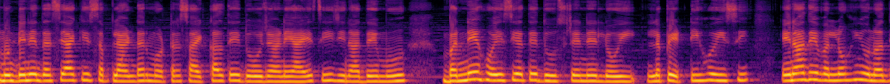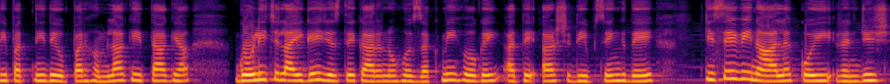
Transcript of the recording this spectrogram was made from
ਮੁੰਡੇ ਨੇ ਦੱਸਿਆ ਕਿ ਸਪਲੈਂਡਰ ਮੋਟਰਸਾਈਕਲ ਤੇ ਦੋ ਜਾਣੇ ਆਏ ਸੀ, ਜਿਨ੍ਹਾਂ ਦੇ ਮੂੰਹ ਬੰਨੇ ਹੋਏ ਸੀ ਅਤੇ ਦੂਸਰੇ ਨੇ ਲੋਈ ਲਪੇਟੀ ਹੋਈ ਸੀ। ਇਹਨਾਂ ਦੇ ਵੱਲੋਂ ਹੀ ਉਹਨਾਂ ਦੀ ਪਤਨੀ ਦੇ ਉੱਪਰ ਹਮਲਾ ਕੀਤਾ ਗਿਆ। ਗੋਲੀ ਚਲਾਈ ਗਈ, ਜਿਸ ਦੇ ਕਾਰਨ ਉਹ ਜ਼ਖਮੀ ਹੋ ਗਈ ਅਤੇ ਅਰਸ਼ਦੀਪ ਸਿੰਘ ਦੇ ਕਿਸੇ ਵੀ ਨਾਲ ਕੋਈ ਰੰਜਿਸ਼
